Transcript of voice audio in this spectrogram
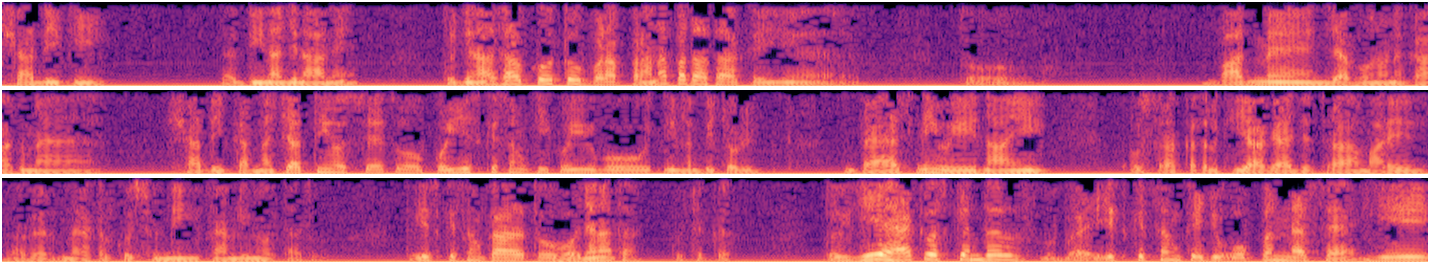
شادی کی دینا جناح نے۔ تو جناح صاحب کو تو بڑا پرانا پتا تھا کہ تو بعد میں جب انہوں نے کہا کہ میں شادی کرنا چاہتی ہوں اس سے، تو کوئی اس قسم کی کوئی وہ اتنی لمبی چوڑی بحث نہیں ہوئی، نہ ہی اس طرح قتل کیا گیا جس طرح ہمارے اگر میرا خیال کوئی سنی فیملی میں ہوتا تو۔ تو اس قسم کا تو ہو جانا تھا، کوئی چکر۔ تو یہ ہے کہ اس کے اندر اس قسم کے جو اوپننیس ہے، یہ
